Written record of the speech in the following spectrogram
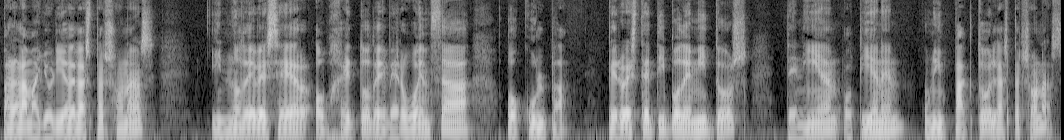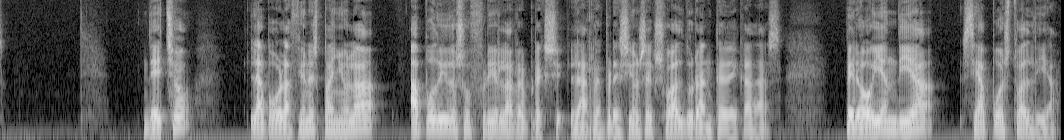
para la mayoría de las personas y no debe ser objeto de vergüenza o culpa. Pero este tipo de mitos tenían o tienen un impacto en las personas. De hecho, la población española ha podido sufrir la, represión sexual durante décadas, pero hoy en día se ha puesto al día.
